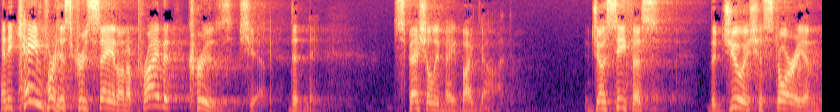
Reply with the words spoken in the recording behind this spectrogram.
and he came for his crusade on a private cruise ship, didn't he? Specially made by God. Josephus, the Jewish historian,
